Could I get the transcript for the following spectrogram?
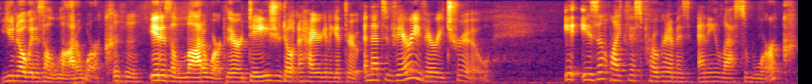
you know it is a lot of work. Mm-hmm. It is a lot of work. There are days you don't know how you're going to get through. And that's very, very true. It isn't like this program is any less work.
